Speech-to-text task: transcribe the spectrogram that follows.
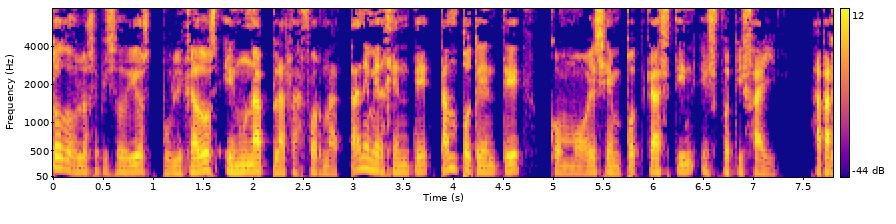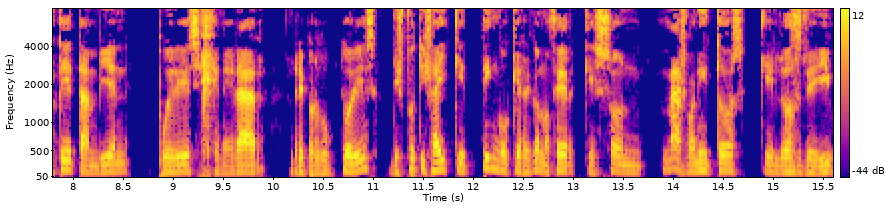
todos los episodios publicados en una plataforma tan emergente, tan potente como es en podcasting Spotify. Aparte también puedes generar reproductores de Spotify que tengo que reconocer que son más bonitos que los de.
